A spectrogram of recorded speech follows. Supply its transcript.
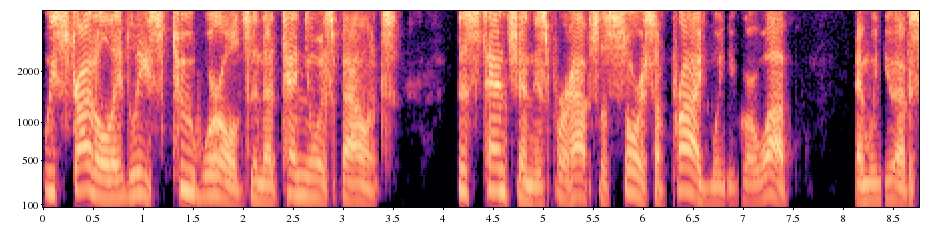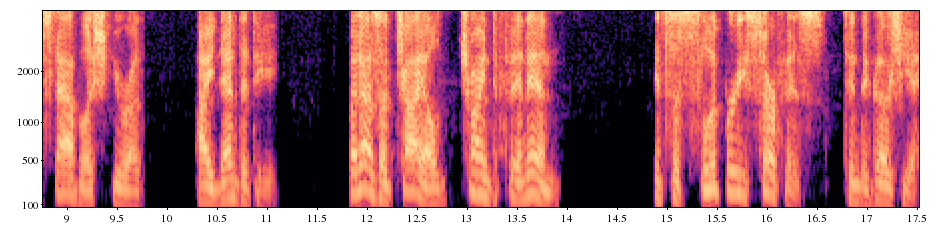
We straddle at least two worlds in a tenuous balance. This tension is perhaps a source of pride when you grow up and when you have established your identity. But as a child trying to fit in, it's a slippery surface to negotiate.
